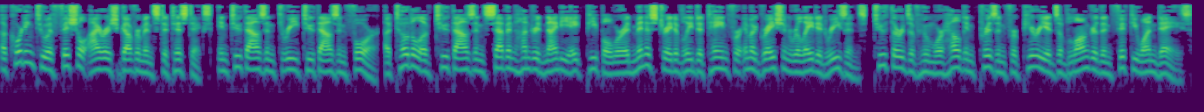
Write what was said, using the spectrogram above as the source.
According to official Irish government statistics, in 2003–2004, a total of 2,798 people were administratively detained for immigration-related reasons, two-thirds of whom were held in prison for periods of longer than 51 days.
